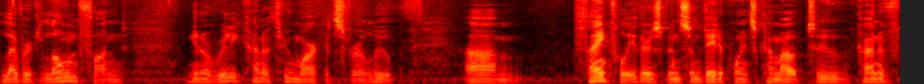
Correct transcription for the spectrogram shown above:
leveraged loan fund you know, really kind of threw markets for a loop. Um, thankfully, there's been some data points come out to kind of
